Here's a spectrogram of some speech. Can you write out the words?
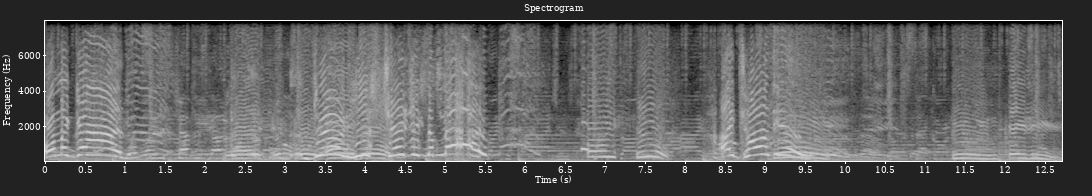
Oh my god, Yo, this Travis Scott. What is going dude, he's changing the map. I told you. Dude, crazy.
